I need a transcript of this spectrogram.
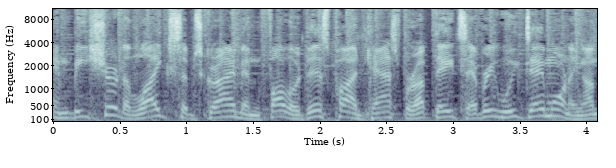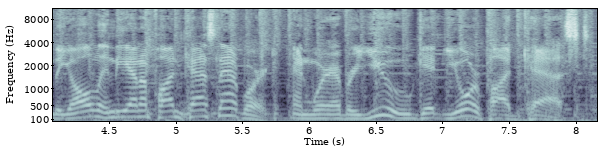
And be sure to like, subscribe, and follow this podcast for updates every weekday morning on the All Indiana Podcast Network and wherever you get your podcast.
